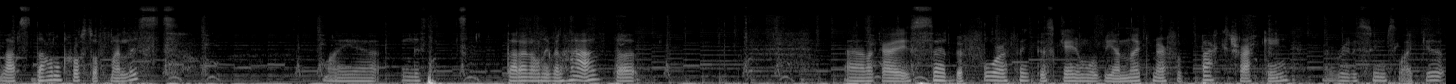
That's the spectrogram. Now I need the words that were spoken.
That's done, crossed off my list. My uh, list that I don't even have, but uh, like I said before, I think this game will be a nightmare for backtracking. It really seems like it.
